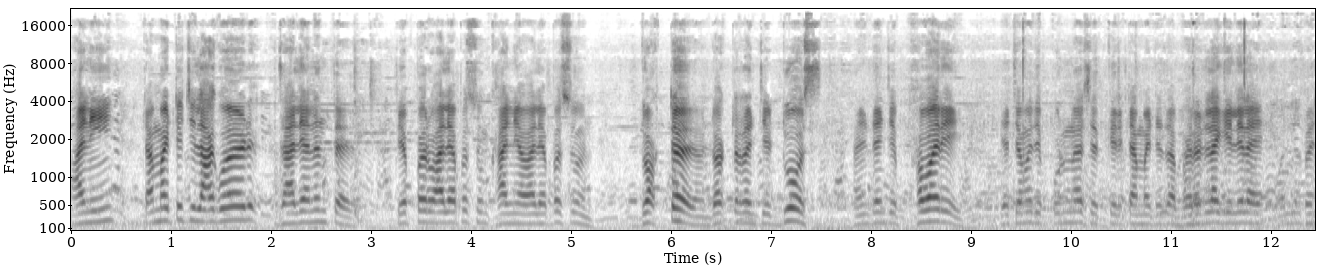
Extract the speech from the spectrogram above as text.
आणि टमाट्याची लागवड झाल्यानंतर पेपरवाल्यापासून खाण्यावाल्यापासून डॉक्टर डॉक्टरांचे डोस आणि त्यांचे फवारे याच्यामध्ये पूर्ण शेतकरी टमाट्याचा भरडला गेलेला आहे. पण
